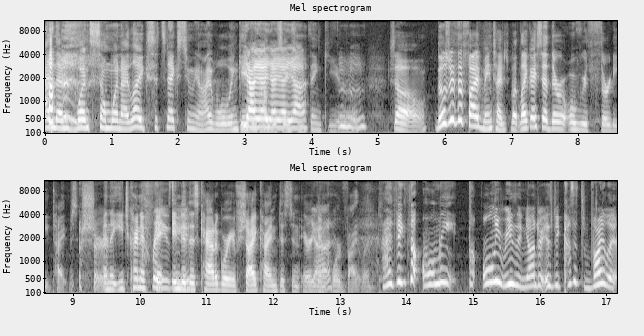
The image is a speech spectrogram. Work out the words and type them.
and then once someone I like sits next to me, I will engage Yeah, in yeah, yeah, yeah, conversation. Thank you. Mhm. So those are the five main types, but like I said, there are over thirty types. Sure. And they each kind of fit into this category of shy, kind, distant, arrogant, Yeah. or violent. I think the only the only reason Yandere is because it's violent.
